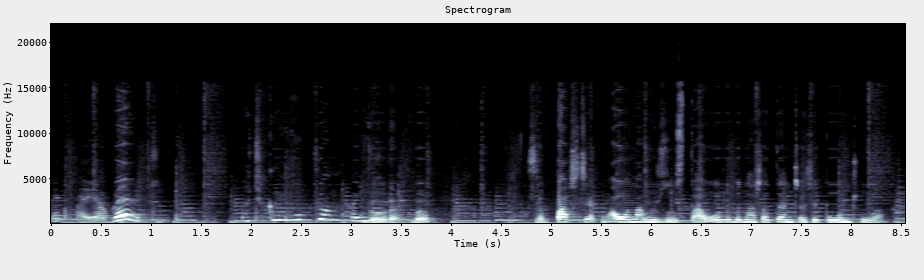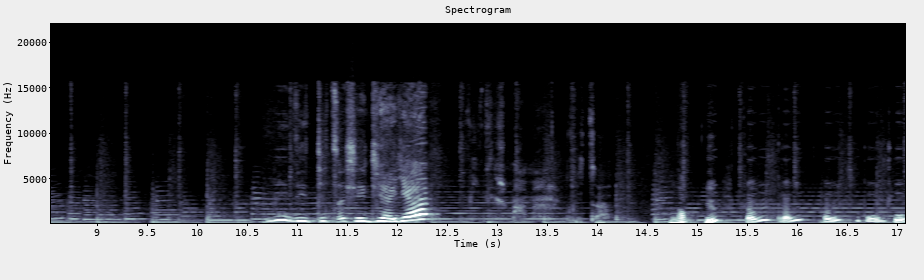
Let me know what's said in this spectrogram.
Jak fajerwerki. Dobra, no. Zobaczcie, jak mało nam już zostało, żeby nasza tęcza się połączyła. Widzicie, co się dzieje? Widzę. No, już, prawie, prawie, prawie się połączyło.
